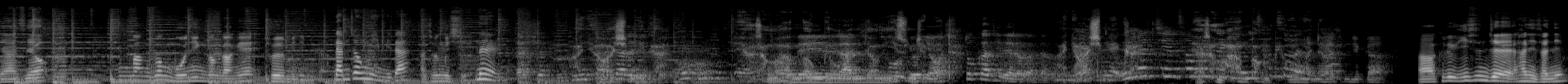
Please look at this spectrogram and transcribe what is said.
안녕하세요. 생방송 모닝 건강의 조현민입니다. 남정미입니다. 아 정민 씨. 네. 안녕하십니까. 여성 한방병 원장 이순재입니다. 10도까지 내려간다고. 안녕하십니까. 여성 한방병 원장. 아 그리고 이순재 한의사님.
